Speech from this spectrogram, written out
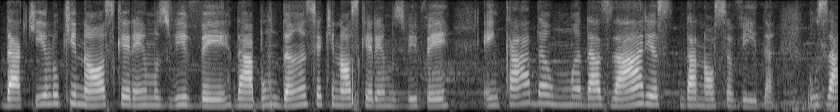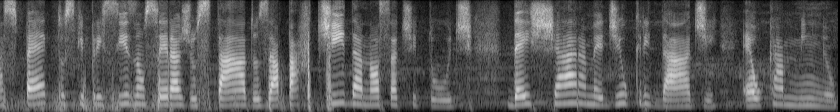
daquilo que nós queremos viver, da abundância que nós queremos viver em cada uma das áreas da nossa vida, os aspectos que precisam ser ajustados a partir da nossa atitude. Deixar a mediocridade é o caminho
